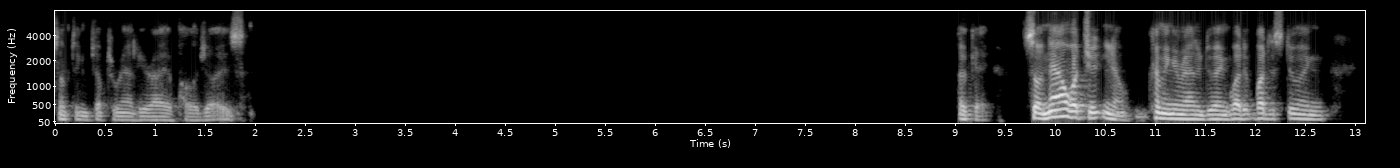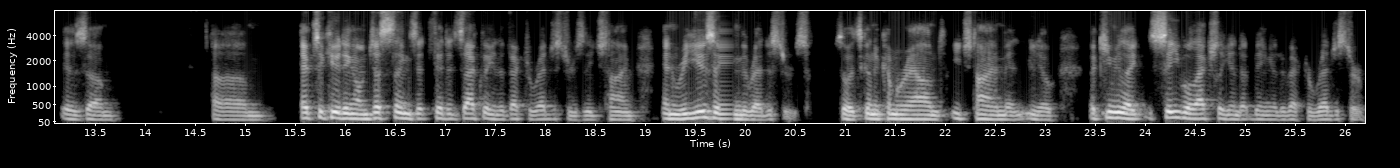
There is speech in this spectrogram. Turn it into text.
something jumped around here. I apologize. Okay, so now what you, you know, coming around and doing what it, what it's doing is um, um, executing on just things that fit exactly in the vector registers each time and reusing the registers. So it's going to come around each time and, you know, accumulate. C will actually end up being in the vector register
